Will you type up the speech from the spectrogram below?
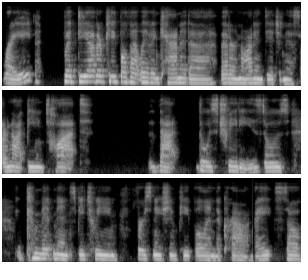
right but the other people that live in canada that are not indigenous are not being taught that those treaties, those commitments between First Nation people and the Crown, right? So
